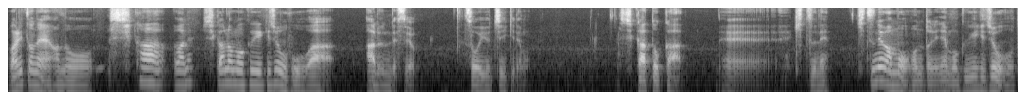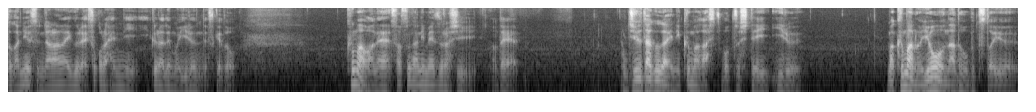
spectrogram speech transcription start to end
割とねあの鹿はね鹿の目撃情報はあるんですよそういう地域でも。鹿とか、えー、狐狐はもう本当にね目撃情報とかニュースにならないぐらいそこら辺にいくらでもいるんですけど熊はねさすがに珍しいので住宅街に熊が出没している、まあ、熊のような動物という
